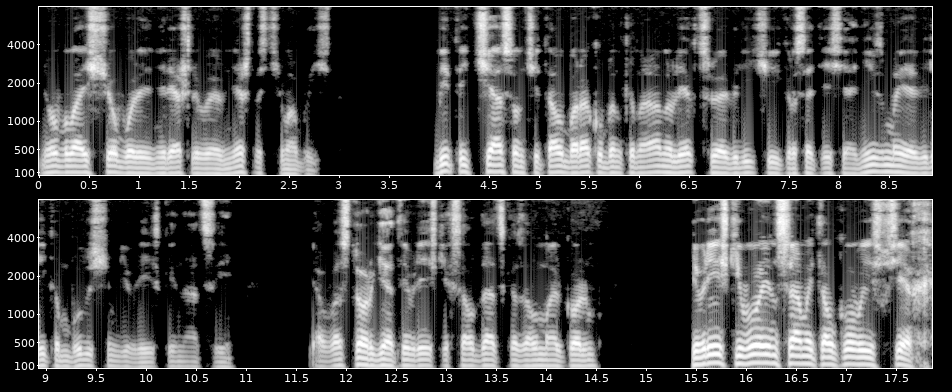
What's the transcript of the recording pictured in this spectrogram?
У него была еще более неряшливая внешность, чем обычно. Битый час он читал Бараку Бен-Канаану лекцию о величии и красоте сионизма и о великом будущем еврейской нации. "Я в восторге от еврейских солдат", сказал Малькольм. "Еврейский воин самый толковый из всех,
